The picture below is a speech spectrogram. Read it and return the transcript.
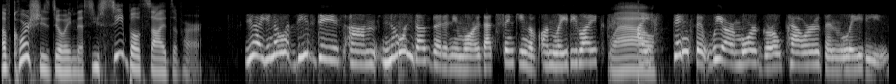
"Of course she's doing this." You see both sides of her. Yeah, you know what? These days, um, no one does that anymore. That thinking of unladylike. Wow. I think that we are more girl power than ladies.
